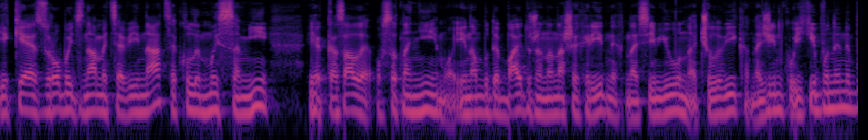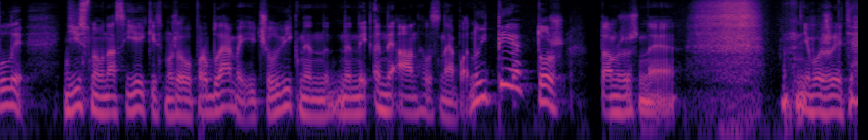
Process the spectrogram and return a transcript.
яке зробить з нами ця війна, це коли ми самі, як казали, осатаніємо, і нам буде байдуже на наших рідних, на сім'ю, на чоловіка, на жінку, які б вони не були. Дійсно, у нас є якісь можливо проблеми, і чоловік не, не, не, не ангел з неба. Ну і ти теж там же ж не небожитель.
